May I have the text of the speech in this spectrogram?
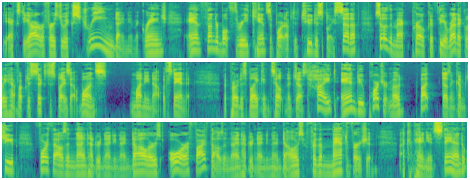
The XDR refers to extreme dynamic range, and Thunderbolt 3 can support up to two display setup, so the Mac Pro could theoretically have up to six displays at once, money notwithstanding. The Pro Display can tilt and adjust height and do portrait mode, but doesn't come cheap $4,999 or $5,999 for the matte version. A companion stand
